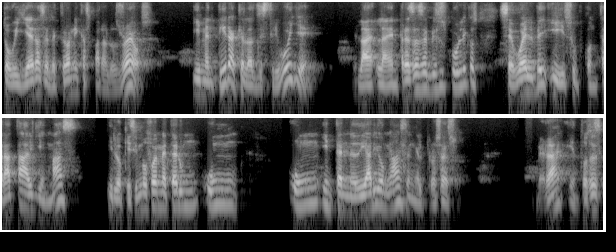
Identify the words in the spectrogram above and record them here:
tobilleras electrónicas para los reos. Y mentira que las distribuye, la, empresa de servicios públicos se vuelve y subcontrata a alguien más. Y lo que hicimos fue meter un, un, un intermediario más en el proceso. ¿Verdad? Y entonces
